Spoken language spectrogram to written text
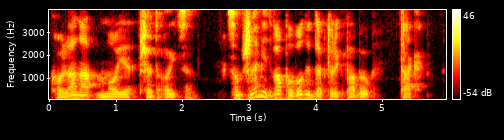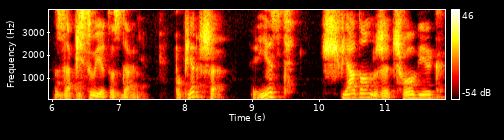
kolana moje przed Ojcem. Są przynajmniej dwa powody, dla których Paweł tak zapisuje to zdanie. Po pierwsze, jest świadom, że człowiek,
